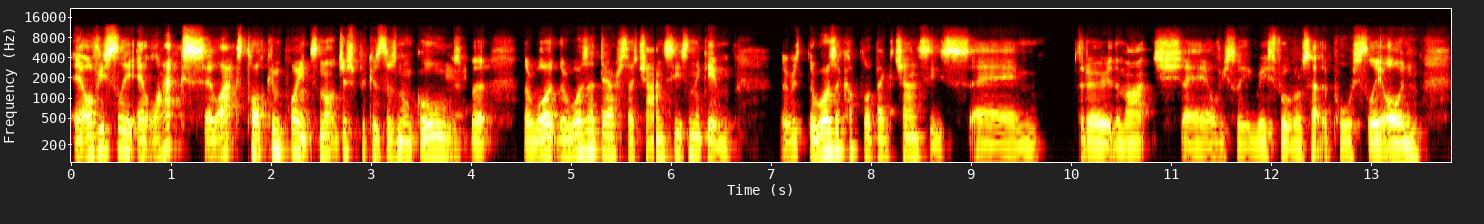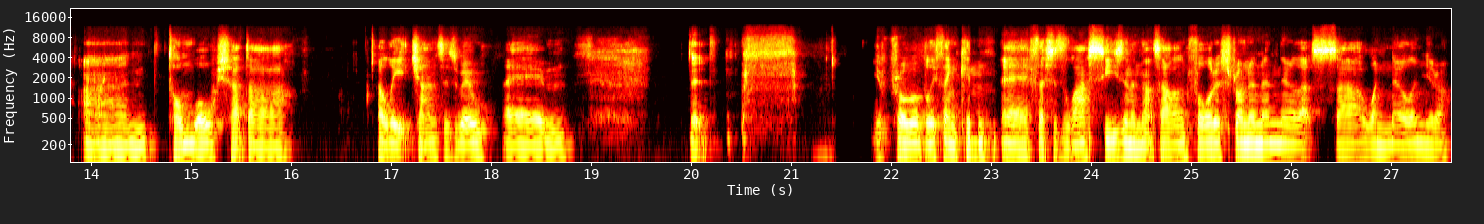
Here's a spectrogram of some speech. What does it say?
it obviously it lacks it lacks talking points, not just because there's no goals, yeah. but there was there was a dearth of chances in the game there was there was a couple of big chances um, throughout the match. Uh, obviously, Raith Rovers hit the post late on, and Tom Walsh had a a late chance as well. Um, it, you're probably thinking uh, if this is the last season and that's Alan Forrest running in there, that's uh, 1 0 and you're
